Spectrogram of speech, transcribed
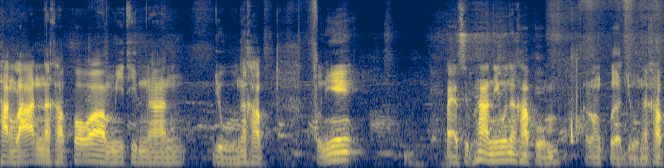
ทางร้านนะครับ เพราะว่ามีทีมงานอยู่นะครับ ตัวนี้ 85 นิ้วนะครับผมกำลังเปิดอยู่นะครับ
